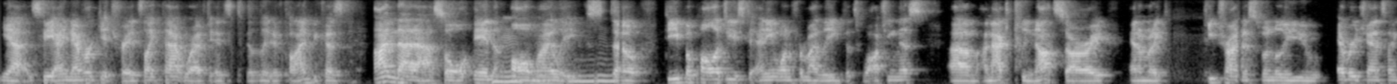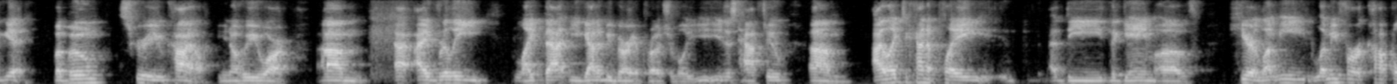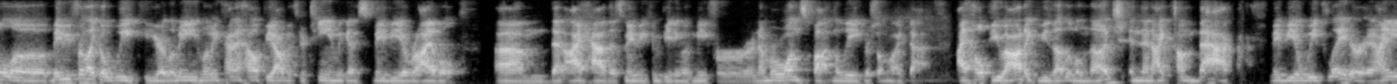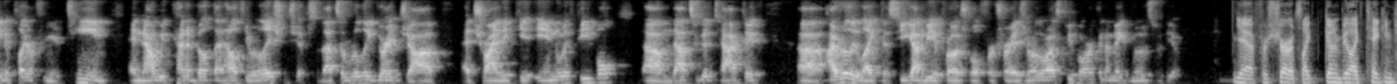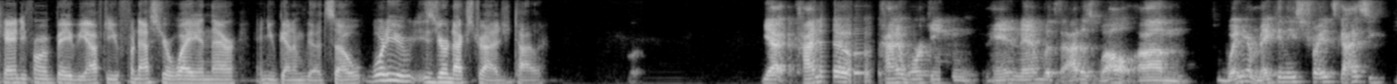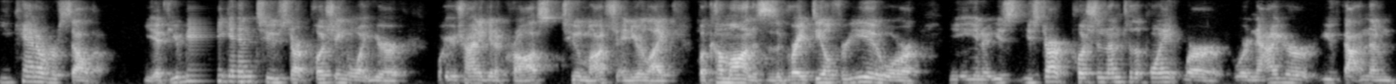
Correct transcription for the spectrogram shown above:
Yeah, see, I never get trades like that where I have to instantly decline because I'm that asshole in all my leagues. Mhm. So deep apologies to anyone from my league that's watching this. Um, I'm actually not sorry, and I'm going to keep trying to swindle you every chance I get. But boom, screw you, Kyle. You know who you are. Um, I, I really like that. You got to be very approachable. You, you just have to. Um, I like to kind of play the the game of here let me let me for a couple of maybe for like a week here let me let me kind of help you out with your team against maybe a rival um, that i have that's maybe competing with me for a number one spot in the league or something like that i help you out i give you that little nudge and then i come back maybe a week later and i need a player from your team and now we've kind of built that healthy relationship so that's a really great job at trying to get in with people um, that's a good tactic uh, i really like this you got to be approachable for trades or otherwise people aren't going to make moves with you Yeah, for sure. It's like gonna be like taking candy from a baby after you finesse your way in there and you get them good. So, what do you is your next strategy, Tyler? Yeah kind of kind of working hand in hand with that as well. Um, when you're making these trades guys you, you can't oversell them. If you begin to start pushing what you're what you're trying to get across too much and you're like but come on this is a great deal for you or you, know you, you start pushing them to the point where where now you're you've gotten them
